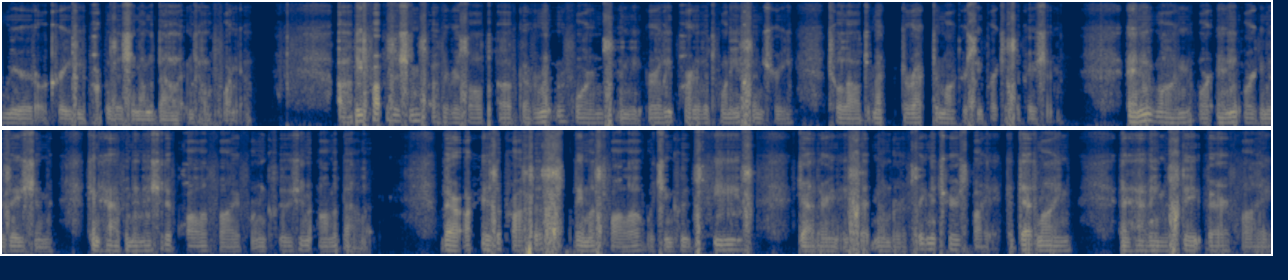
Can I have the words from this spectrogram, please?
weird or crazy proposition on the ballot in California. Uh, these propositions are the result of government reforms in the early part of the 20th century to allow direct democracy participation. Anyone or any organization can have an initiative qualify for inclusion on the ballot. There is a process they must follow, which includes fees, gathering a set number of signatures by a deadline, and having the state verify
